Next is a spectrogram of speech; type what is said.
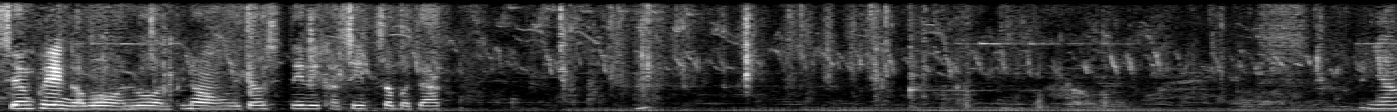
เสียงเพลงกับบอนบอนพี่น้องเลยเจ้าสติลิคาซิตสบจัก ยัง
